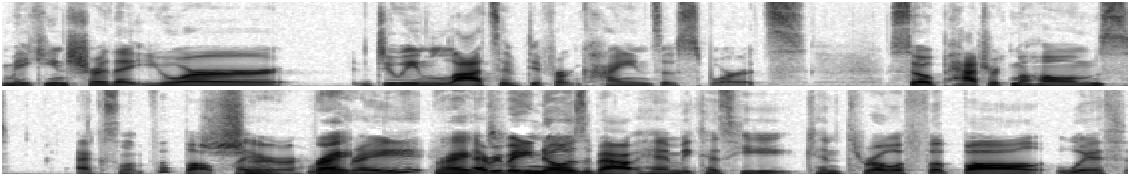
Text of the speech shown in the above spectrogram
making sure that you're doing lots of different kinds of sports. So Patrick Mahomes, excellent football Sure. player, Right. Right, Right. Everybody knows about him because he can throw a football with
